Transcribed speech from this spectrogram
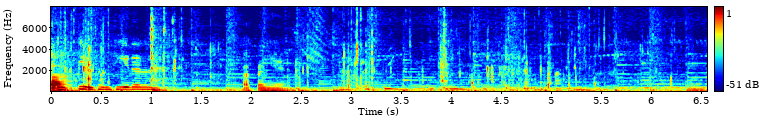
ปลาปิ้งทันทีได้เลยปลากระเยงอืม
